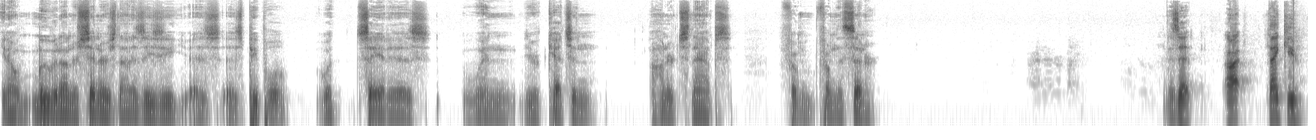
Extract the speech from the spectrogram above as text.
you know moving under center is not as easy as as people would say it is when you're catching hundred snaps from from the center. Is it? All right. Thank you.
